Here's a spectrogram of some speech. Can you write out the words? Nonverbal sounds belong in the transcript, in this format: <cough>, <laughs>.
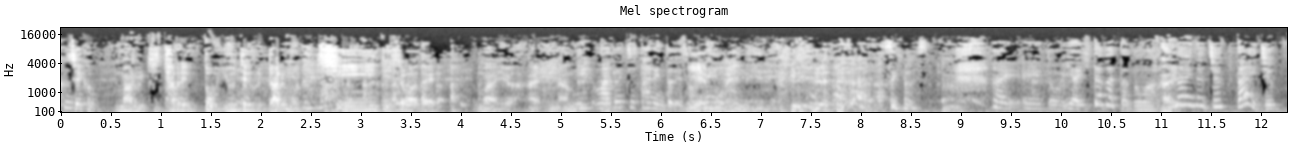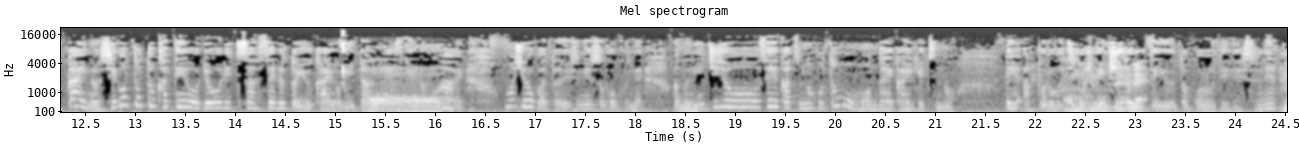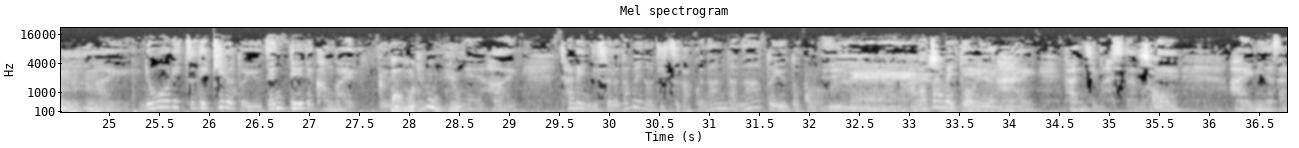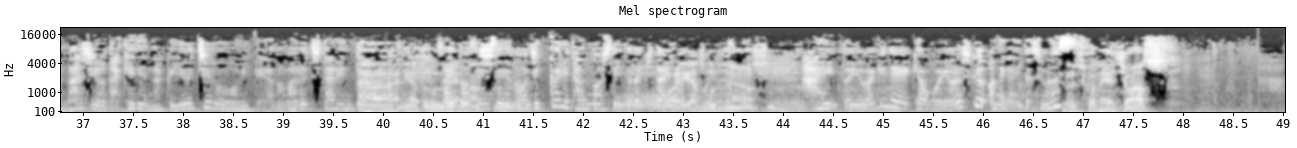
せっかくマルチタレントを言うてるのに誰もシーンってしてまで。まあいいやはいなんで、マルチタレントですもんね。いやもうええねんええねん。<laughs> すいません。はい、えー、といや言いたかったのは、はい。この間10第10回の仕事と家庭を両立させるという回を見たんですけど、はい、面白かったですねすごくね。あの、日常生活のことも問題解決のでアプローチができるっていうところでですね、うんうん。はい、両立できるという前提で考えるっていう。あもちろんもちろん、ねはい、チャレンジするための実学なんだなというところを改めて、ね。はい、感じましたので、はい、皆さんラジオだけでなく YouTube を見てあのマルチタレントの斉藤先生のをじっくり堪能していただきたいなと思いますす。はい、というわけで今日もよろしくお願いいたします。よろしくお願いします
